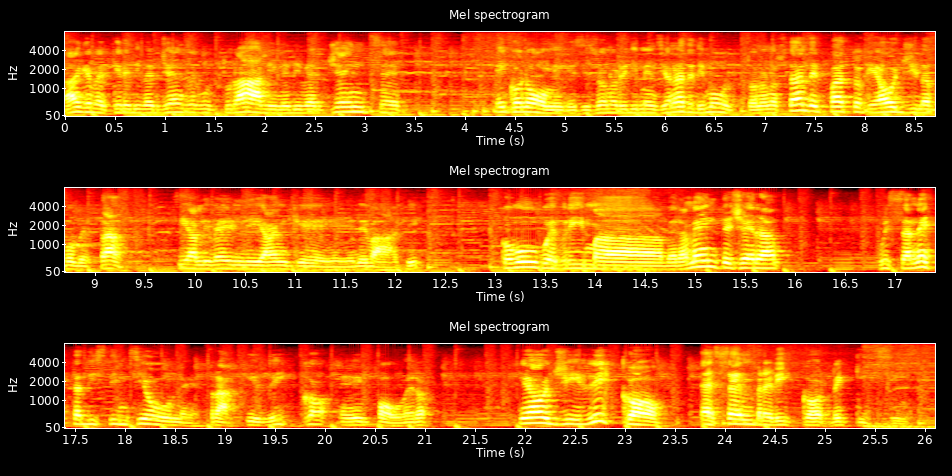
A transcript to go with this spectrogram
anche perché le divergenze culturali, le divergenze economiche si sono ridimensionate di molto, nonostante il fatto che oggi la povertà sia a livelli anche elevati. Comunque prima veramente c'era questa netta distinzione tra il ricco e il povero, che oggi il ricco è sempre ricco, ricchissimo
